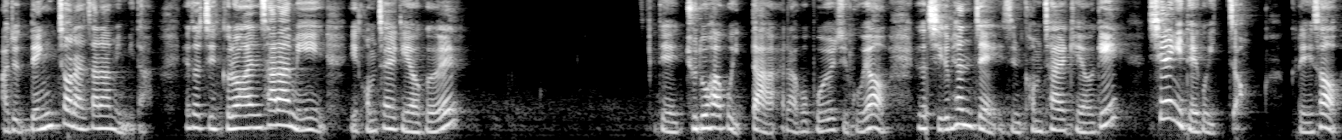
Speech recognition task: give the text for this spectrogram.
아주 냉철한 사람입니다. 그래서 지금 그러한 사람이 이 검찰 개혁을 네, 주도하고 있다라고 보여지고요. 그래서 지금 현재 지금 검찰 개혁이 실행이 되고 있죠. 그래서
